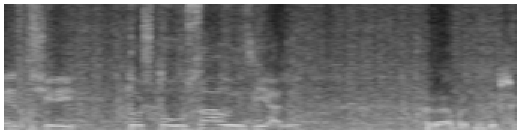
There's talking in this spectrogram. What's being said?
это чей? То, что у изъяли. Рапорт напиши.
